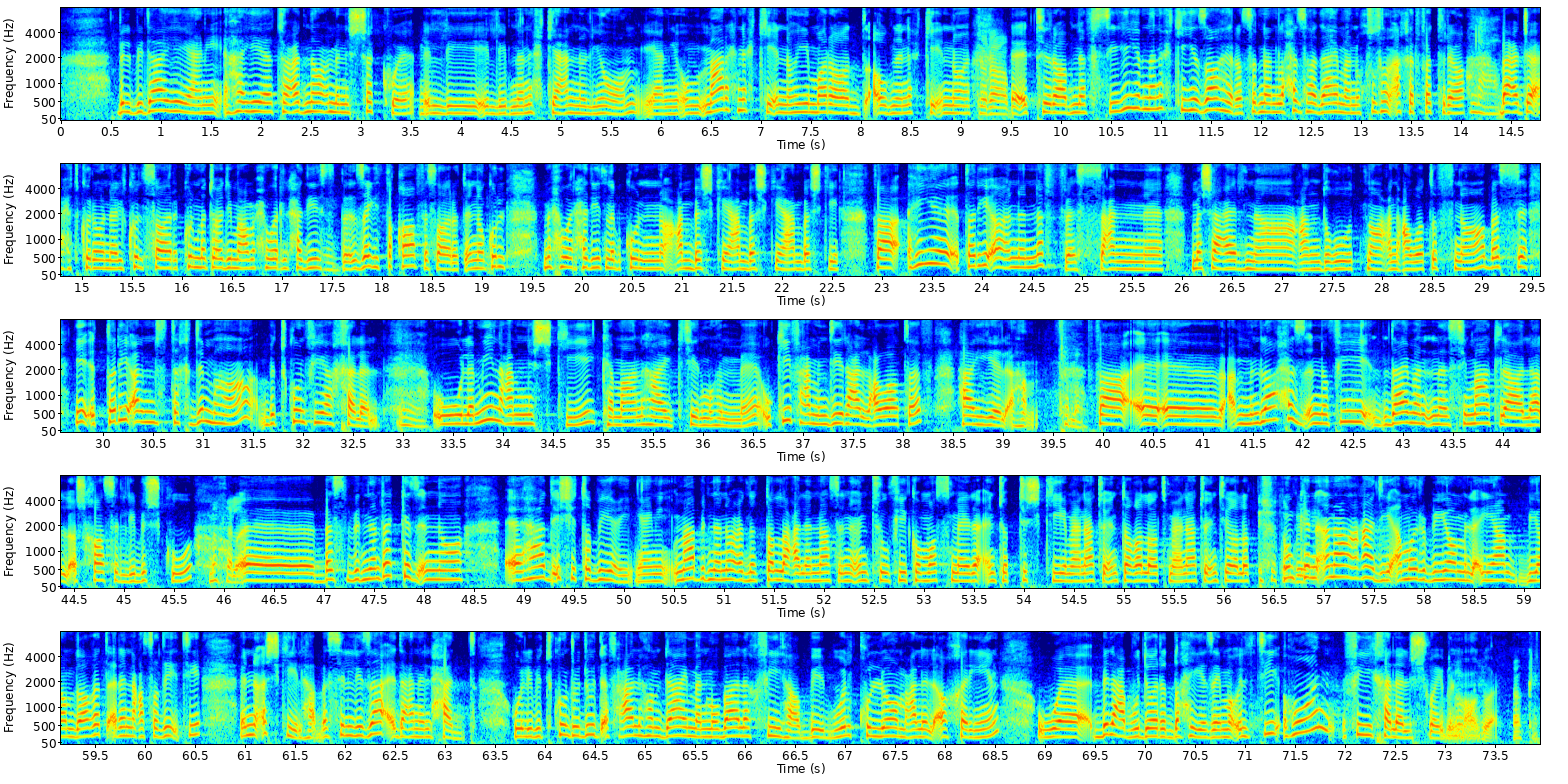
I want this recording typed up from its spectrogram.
بالبداية يعني هي تعد نوع من الشكوى اللي اللي بدنا نحكي عنه اليوم. يعني ما رح نحكي إنه هي مرض أو بدنا نحكي إنه اضطراب. اضطراب نفسي. هي بدنا نحكي هي ظاهرة صرنا نلاحظها دائما وخصوصا آخر فترة نعم. بعد جائحة كورونا. الكل صار كل ما تقعدي مع محور الحديث زي الثقافة صارت إنه كل محور حديثنا بكون إنه عم بشكي عم بشكي عم بشكي. فهي طريقة إنه ننفس عن مشاعرنا عن ضغوطنا عن عواطفنا. بس هي الطريقة اللي بنستخدمها بتكون فيها خلل. ولمين عم نشكي كمان هاي كتير مهمة وكيف عم ندير على العواطف هاي هي الأهم. تمام. فبنلاحظ إنه في دائما سمات للاشخاص اللي بيشكوا مثلاً؟ آه، بس بدنا نركز إنه آه، هذا إشي طبيعي يعني ما بدنا نقعد نطلع على الناس إنه أنتم فيكم وصمة لا أنتم بتشكي معناته أنت غلط معناته أنت غلط. ممكن أنا عادي أمر بيوم من الأيام بيوم ضاغط أرن على صديقتي إنه أشكي لها بس اللي زائد عن الحد واللي بتكون ردود أفعالهم دائما مبالغ فيها بي- بيلقوا اللوم على الآخرين وبيلعبوا دور الضحية زي ما قلتي هون في خلل شوي بالموضوع. okay.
